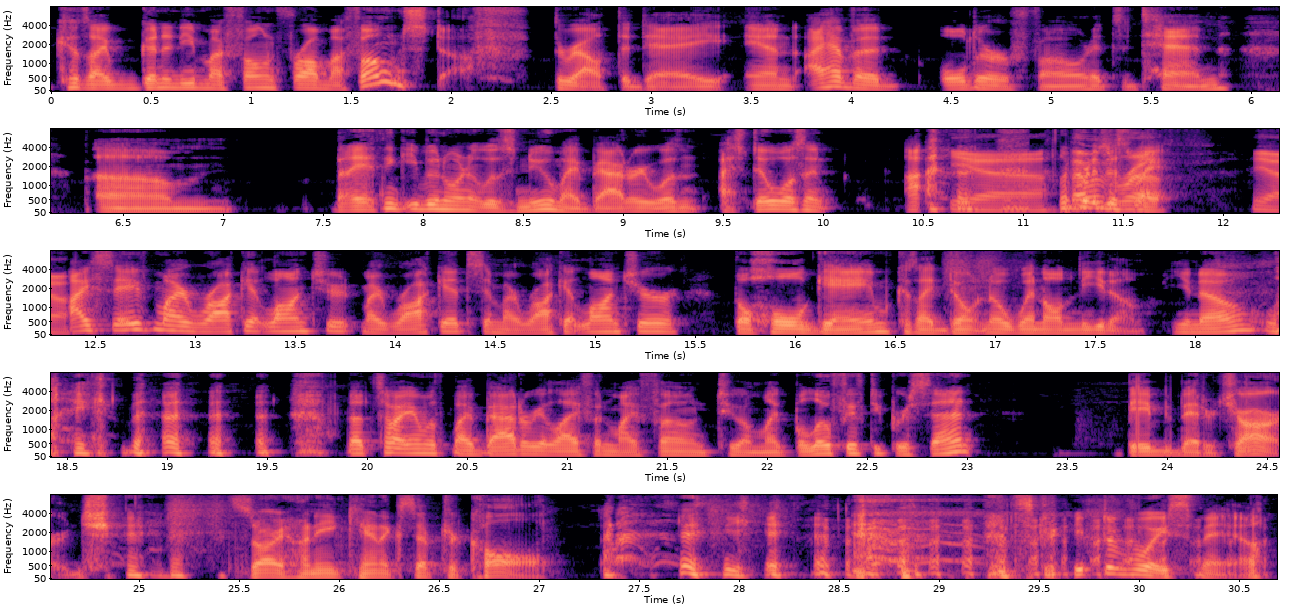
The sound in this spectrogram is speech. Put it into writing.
because I'm going to need my phone for all my phone stuff throughout the day. And I have an older phone, it's a 10. Um, but I think even when it was new, my battery wasn't, I still wasn't. I, Yeah, that was this way. Rough. Yeah, I save my rocket launcher, my rockets and my rocket launcher the whole game because I don't know when I'll need them. You know, like that's how I am with my battery life and my phone too. I'm like below fifty percent, baby, better charge. Sorry, honey, can't accept your call. Yeah. Straight to voicemail.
